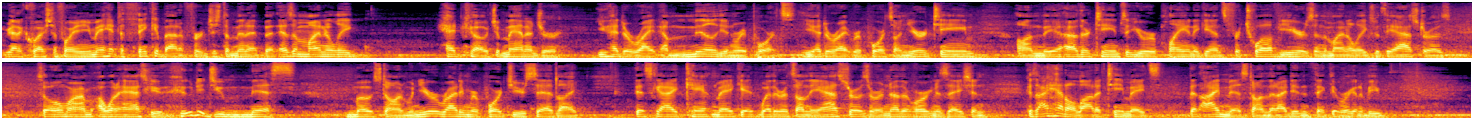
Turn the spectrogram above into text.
I've got a question for you. You may have to think about it for just a minute, but as a minor league head coach, a manager, you had to write a million reports. You had to write reports on your team, on the other teams that you were playing against for 12 years in the minor leagues with the Astros. So, Omar, I'm, I want to ask you, who did you miss most on? When you were writing reports, you said, like, this guy can't make it, whether it's on the Astros or another organization. Because I had a lot of teammates that I missed on that I didn't think that were going to be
